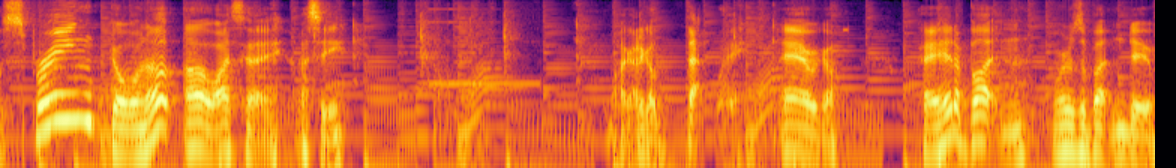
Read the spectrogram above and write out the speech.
Spring going up. Oh, I see. I see. I gotta go that way. There we go. Okay, hit a button. What does the button do?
